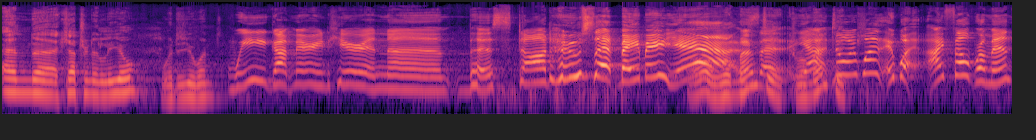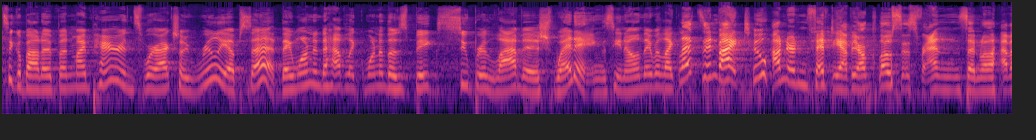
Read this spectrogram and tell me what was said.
And uh, Catherine and Leo, where did you went? We got married here in uh, the Stadshuset, baby. Yeah. Oh, romantic, So- yeah. romantic. No, it was. It was. I felt romantic about it, but my parents were actually really upset. They wanted to have like one of those big, super lavish weddings. You know, they were like, "Let's invite 250 of your closest friends, and we'll have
